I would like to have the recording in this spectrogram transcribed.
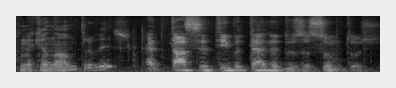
como é que é o nome outra vez? A taça tibetana dos assuntos.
